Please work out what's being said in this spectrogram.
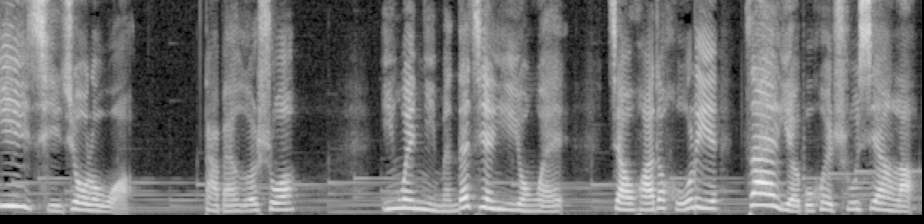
一起救了我，大白鹅说：“因为你们的见义勇为，狡猾的狐狸再也不会出现了，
